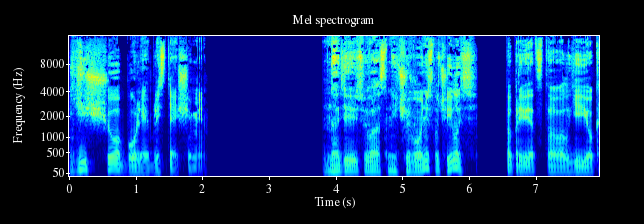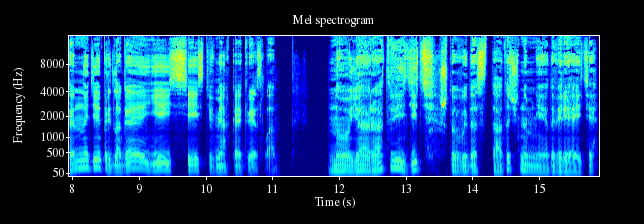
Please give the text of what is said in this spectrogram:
еще более блестящими. «Надеюсь, у вас ничего не случилось?» — поприветствовал ее Кеннеди, предлагая ей сесть в мягкое кресло. «Но я рад видеть, что вы достаточно мне доверяете».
